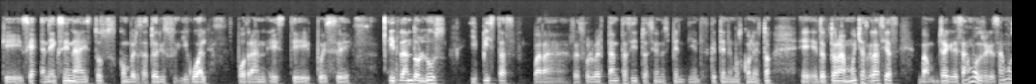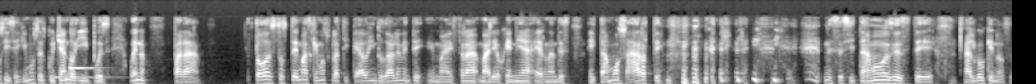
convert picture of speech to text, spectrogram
que se anexen a estos conversatorios igual podrán este, pues, eh, ir dando luz y pistas para resolver tantas situaciones pendientes que tenemos con esto. Eh, doctora, muchas gracias. regresamos, regresamos y seguimos escuchando. Y pues bueno, para todos estos temas que hemos platicado, indudablemente, eh, maestra María Eugenia Hernández, necesitamos arte. necesitamos este algo que nos,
